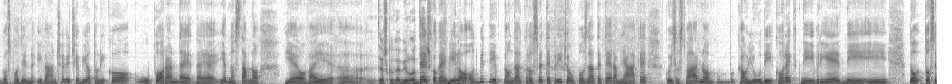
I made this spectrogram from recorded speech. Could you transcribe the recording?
gospodin Ivančević je bio toliko uporan da je, da je jednostavno je ovaj e, teško ga je bilo odbiti. Teško ga je bilo odbiti. Onda kroz sve te priče upoznate te ramljake koji su stvarno kao ljudi korektni, vrijedni i to, to se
